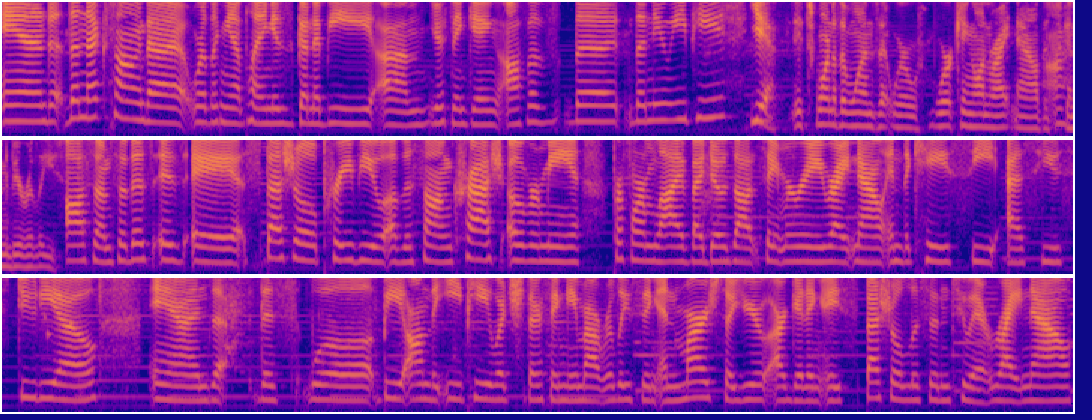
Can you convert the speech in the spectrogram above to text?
And the next song that we're looking at playing is going to be, um, you're thinking, off of the, the new EP? Yeah, it's one of the ones that we're working on right now that's going to be released. Awesome. So this is a special preview of the song Crash Over Me, performed live by Dauzat St. Marie right now in the KCSU studio. And this will be on the EP, which they're thinking about releasing in March. So you are getting a special listen to it right now.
